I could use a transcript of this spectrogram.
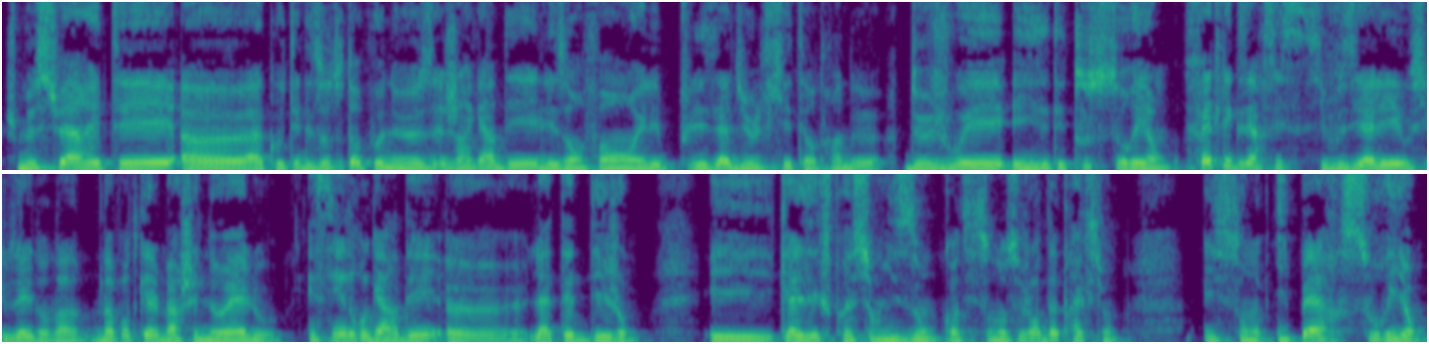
Je me suis arrêtée euh, à côté des autotamponneuses, j'ai regardé les enfants et les, adultes qui étaient en train de, de jouer et ils étaient tous souriants. Faites l'exercice si vous y allez ou si vous allez dans n'importe quel marché de Noël ou essayez de regarder euh, la tête des gens et quelles expressions ils ont quand ils sont dans ce genre d'attraction. Ils sont hyper souriants,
